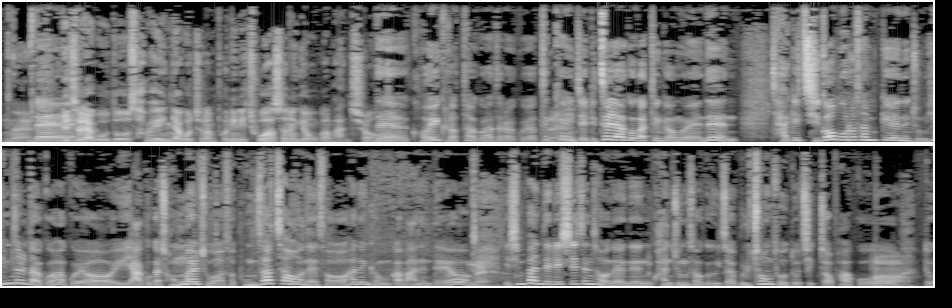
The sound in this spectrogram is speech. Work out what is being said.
네. 네. 리틀 야구도 사회인 야구처럼 본인이 좋아서는 경우가 많죠. 네, 거의 그렇다고 하더라고요. 특히 네. 이제 리틀 야구 같은 경우에는 자기 직업으로 삼기에는 좀 힘들다고 하고요. 이 야구가 정말 좋아서 봉사 차원에서 하는 경우가 많은데요. 네. 이 심판들이 시즌 전에는 관중석 의자 물청소도 직접 하고 아. 또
